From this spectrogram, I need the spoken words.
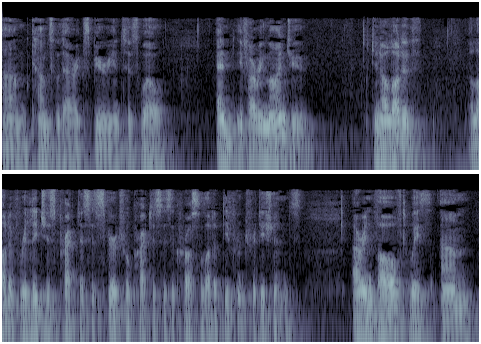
um, comes with our experience as well. And if I remind you, you know, a lot of a lot of religious practices, spiritual practices across a lot of different traditions, are involved with um,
